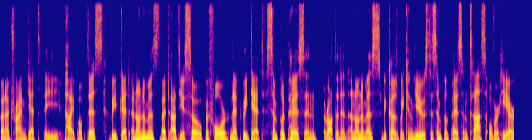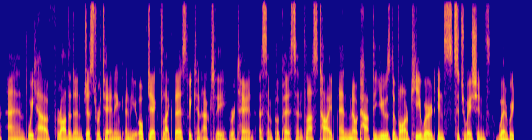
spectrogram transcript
when I try and get the type of this, we get anonymous. But as you saw before, that we get simple person rather than anonymous because we can use the simple person class over here. And we have, rather than just returning a new object like this, we can actually return a simple person class type and not have to use the var keyword in situations where we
